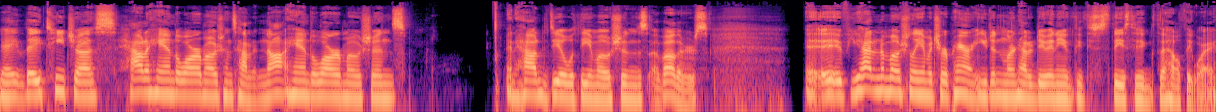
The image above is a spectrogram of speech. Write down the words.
Okay? They teach us how to handle our emotions how to not handle our emotions and how to deal with the emotions of others if you had an emotionally immature parent you didn't learn how to do any of these, these things the healthy way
